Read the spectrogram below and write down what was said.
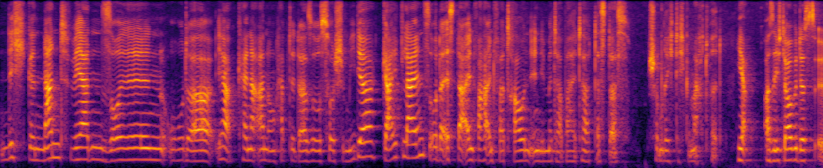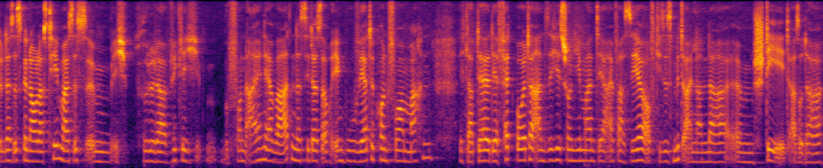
nicht genannt werden sollen oder ja, keine Ahnung, habt ihr da so Social Media Guidelines oder ist da einfach ein Vertrauen in die Mitarbeiter, dass das schon richtig gemacht wird? Ja, also ich glaube, das, äh, das ist genau das Thema. Es ist, ähm, ich würde da wirklich von allen erwarten, dass sie das auch irgendwo wertekonform machen. Ich glaube, der, der Fettbeuter an sich ist schon jemand, der einfach sehr auf dieses Miteinander ähm, steht. Also da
